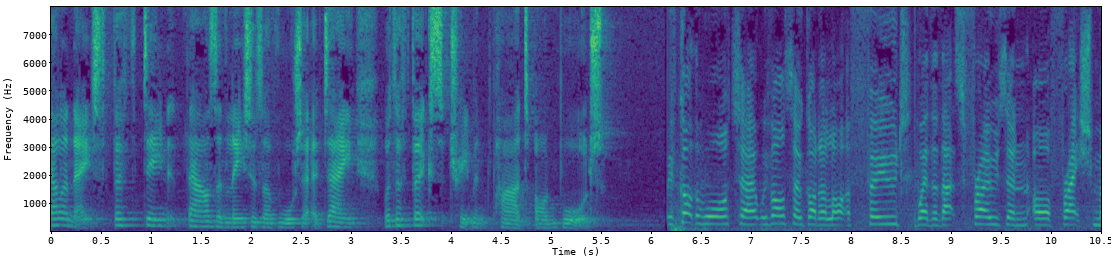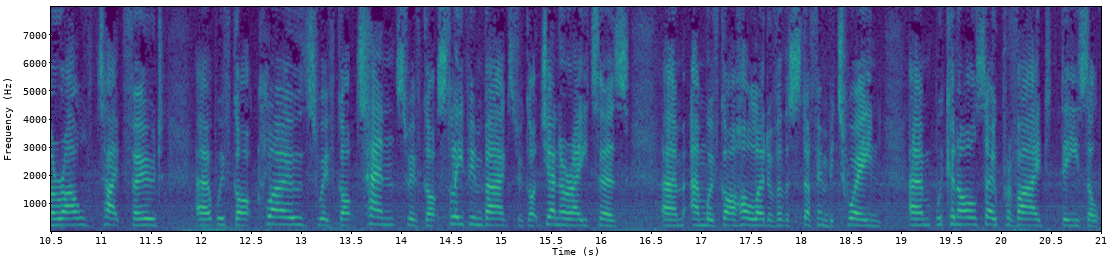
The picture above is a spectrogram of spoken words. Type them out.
desalinate 15,000 litres of water a day with a fixed treatment plant on board. We've got the water, we've also got a lot of food, whether that's frozen or fresh morel type food. Uh, we've got clothes, we've got tents, we've got sleeping bags, we've got generators, um, and we've got a whole load of other stuff in between. Um, we can also provide diesel.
